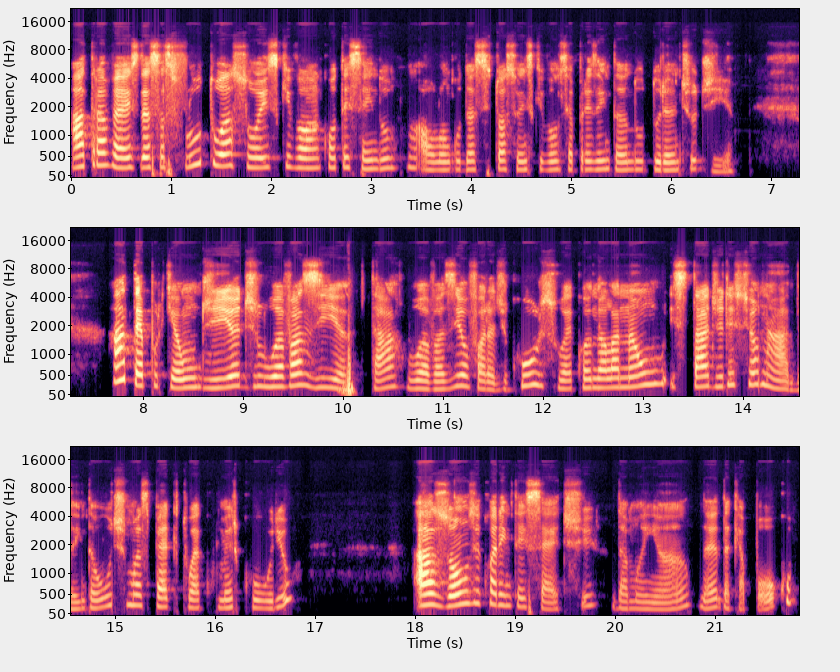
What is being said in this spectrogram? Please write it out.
através dessas flutuações que vão acontecendo ao longo das situações que vão se apresentando durante o dia. Até porque é um dia de lua vazia, tá. Lua vazia ou fora de curso é quando ela não está direcionada, então o último aspecto é com Mercúrio às 11h47, né, daqui a pouco,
